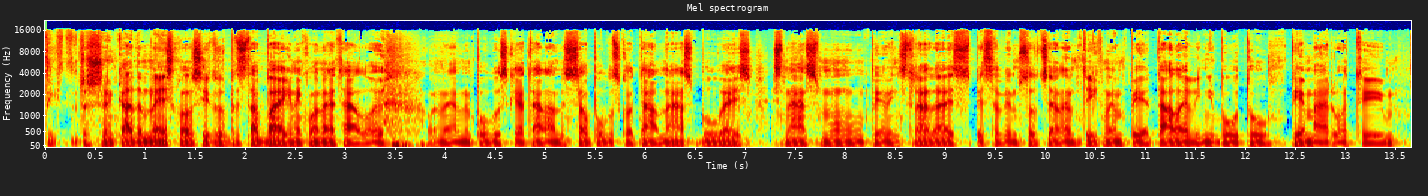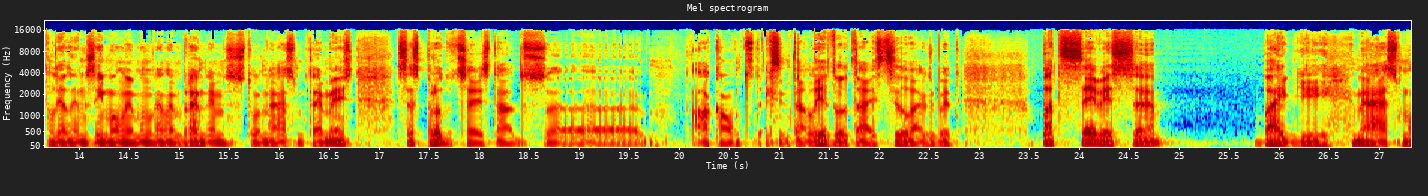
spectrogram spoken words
slikti droši vien kādam neizklausītos, bet es tā baigi neko netēloju. Un, ne, ne publiskajā tēlā, un es savu publisko tēlu neesmu būvējis. Es neesmu pie viņa strādājis, pie saviem sociālajiem tīkliem, pie tā, lai viņi būtu piemēroti lieliem zīmoliem un lieliem brendiem. Es to neesmu tēmējis. Es esmu producējis tādus uh, akkontus, tā lietotājs cilvēkus, bet pats sevi es uh, baigi neesmu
